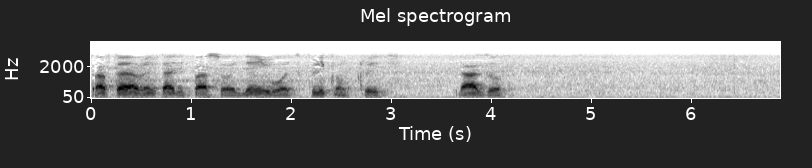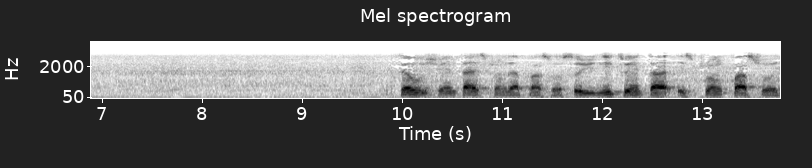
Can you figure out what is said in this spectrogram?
So after you have entered the password then you would click on create. That's all so we should enter a stronger password. So you need to enter a strong password.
